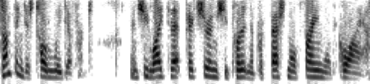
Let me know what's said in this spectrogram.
something just totally different. And she liked that picture and she put it in a professional frame with glass.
